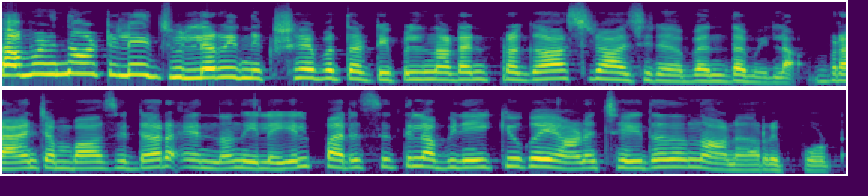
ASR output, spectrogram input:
തമിഴ്നാട്ടിലെ ജ്വല്ലറി നിക്ഷേപ തട്ടിപ്പിൽ നടൻ പ്രകാശ് രാജിന് ബന്ധമില്ല. ബ്രാൻഡ് അംബാസിഡർ എന്ന നിലയിൽ പരസ്യത്തിൽ അഭിനയിക്കുകയാണ് ചെയ്തതെന്നാണ് റിപ്പോർട്ട്.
